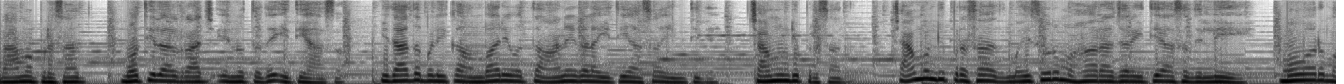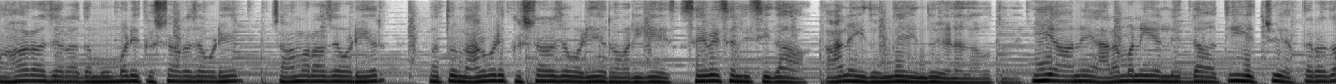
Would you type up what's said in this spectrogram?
ರಾಮಪ್ರಸಾದ್, ಮೋತಿಲಾಲ್ ರಾಜ್ ಎನ್ನುತ್ತದೆ ಇತಿಹಾಸ. ಇದಾದ ಬಳಿಕ ಅಂಬಾರಿ ಹೊತ್ತ ಆನೆಗಳ ಇತಿಹಾಸ ಇಂತಿದೆ. ಚಾಮುಂಡಿ ಪ್ರಸಾದ್. ಚಾಮುಂಡಿ ಪ್ರಸಾದ್ ಮೈಸೂರು ಮಹಾರಾಜರ ಇತಿಹಾಸದಲ್ಲಿ ಮೂವರು ಮಹಾರಾಜರಾದ ಮುಮ್ಮಡಿ ಕೃಷ್ಣರಾಜ ಒಡೆಯರ್, ಚಾಮರಾಜ ಒಡೆಯರ್ ಮತ್ತು ನಾಲ್ವಡಿ ಕೃಷ್ಣರಾಜ ಒಡೆಯರ್ ಅವರಿಗೆ ಸೇವೆ ಸಲ್ಲಿಸಿದ ಆನೆ ಇದೊಂದೇ ಎಂದು ಹೇಳಲಾಗುತ್ತದೆ. ಈ ಆನೆ ಅರಮನೆಯಲ್ಲಿದ್ದ ಅತಿ ಹೆಚ್ಚು ಎತ್ತರದ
